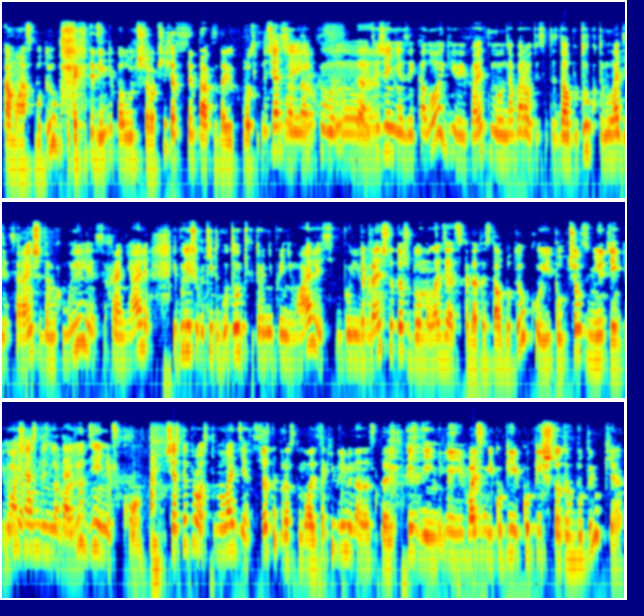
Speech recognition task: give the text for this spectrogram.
КАМАЗ бутылку, ты какие-то деньги получишь. А вообще сейчас все так сдают просто. Но сейчас же эко- э, Да. движение за экологию, и поэтому, наоборот, если ты сдал бутылку, ты молодец. А раньше там их мыли, сохраняли. И были еще какие-то бутылки, которые не принимались. Были Так раньше ты тоже был молодец, когда ты сдал бутылку и получил за нее деньги. Ну, Мы, а сейчас помню, ты не сдавали. дают денежку. Сейчас ты просто молодец. Сейчас ты просто молодец. Такие времена настали. Без денег. И возьми, купи, купи что-то в бутылке,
